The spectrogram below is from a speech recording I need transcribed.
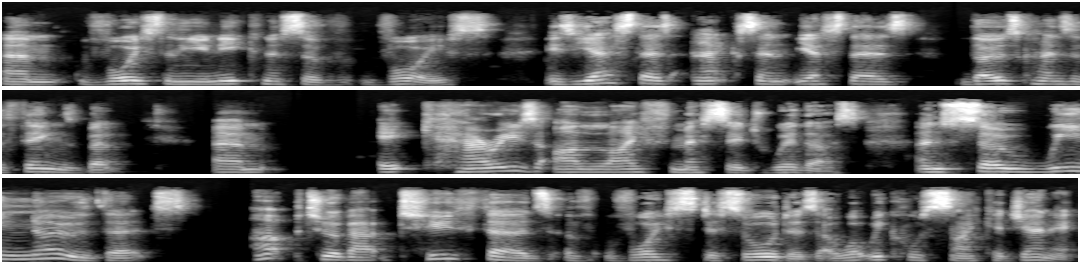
um, voice and the uniqueness of voice is yes, there's accent, yes, there's those kinds of things, but um, it carries our life message with us. And so we know that up to about two thirds of voice disorders are what we call psychogenic.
